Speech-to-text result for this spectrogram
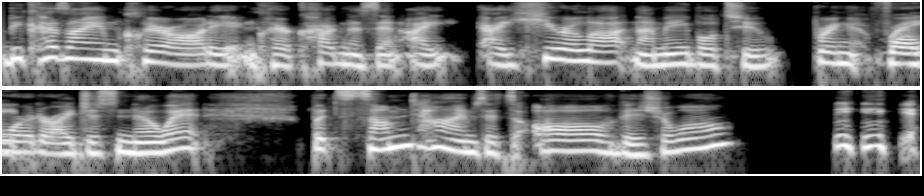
because I am clairaudient and claircognizant. I I hear a lot and I'm able to bring it forward, right. or I just know it. But sometimes it's all visual, yes.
